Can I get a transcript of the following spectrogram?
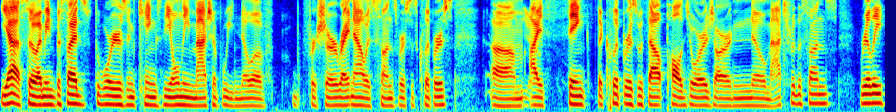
Yeah, so I mean, besides the Warriors and Kings, the only matchup we know of for sure right now is Suns versus Clippers. Um, Yeah. I think the Clippers without Paul George are no match for the Suns. Really,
